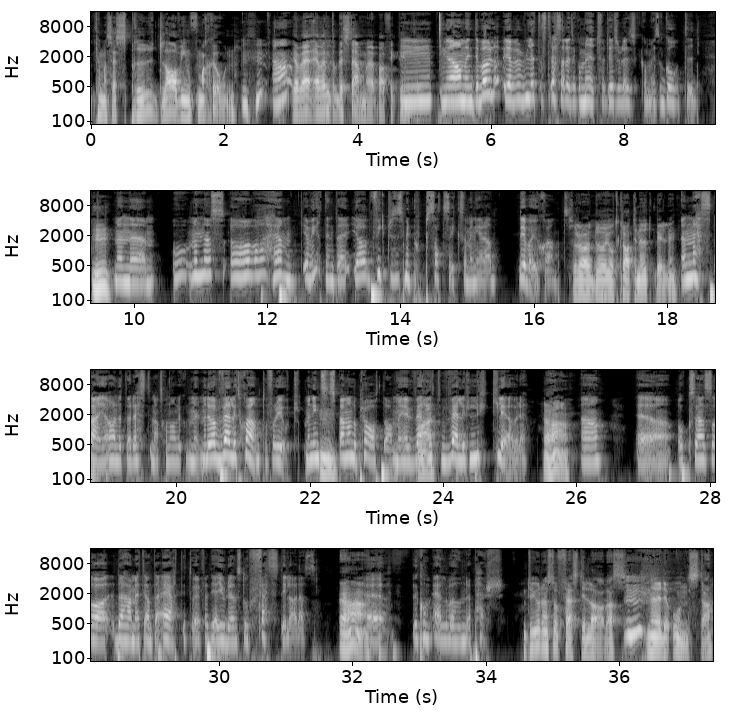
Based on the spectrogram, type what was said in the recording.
kan man säga sprudla av information. Mm -hmm, ja. jag, vet, jag vet inte om det stämmer, jag bara fick det inte. Mm, ja men det var väl, jag var lite stressad att jag kom hit för att jag trodde att jag skulle komma i så god tid. Mm. Men, uh, oh, men alltså, uh, vad har hänt? Jag vet inte. Jag fick precis min uppsats examinerad. Det var ju skönt. Så du har, du har gjort klart din utbildning? Nästan, jag har lite rest i nationalekonomi. Men det var väldigt skönt att få det gjort. Men det är inte så spännande att prata om, men jag är väldigt, väldigt lycklig över det. Jaha. Ja. Eh, och sen så, det här med att jag inte har ätit, är för att jag gjorde en stor fest i lördags. Jaha. Eh, det kom 1100 pers. Du gjorde en stor fest i lördags. Nu är det onsdag.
